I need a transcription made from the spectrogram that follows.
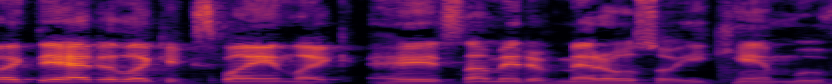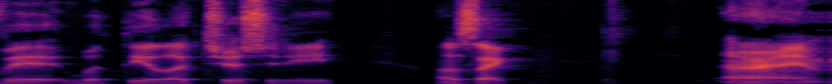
like they had to like explain like hey, it's not made of metal so he can't move it with the electricity. I was like all right.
